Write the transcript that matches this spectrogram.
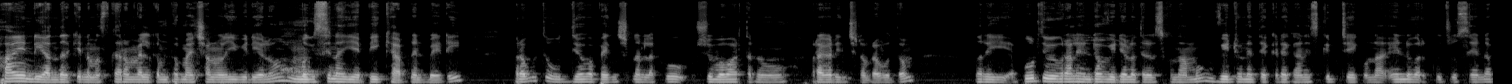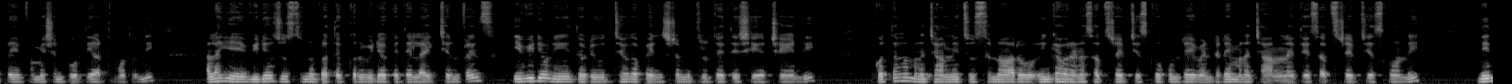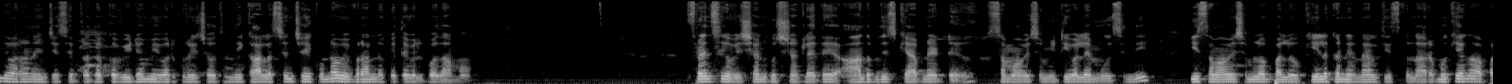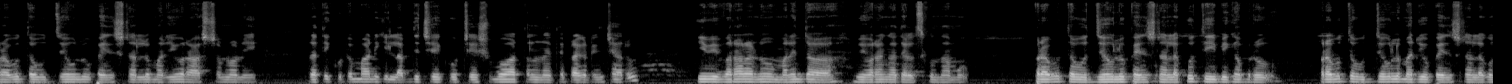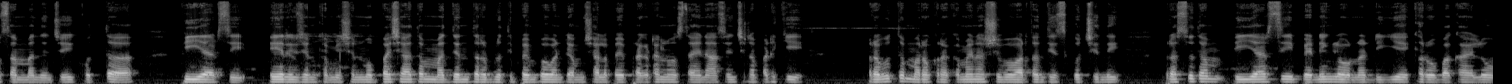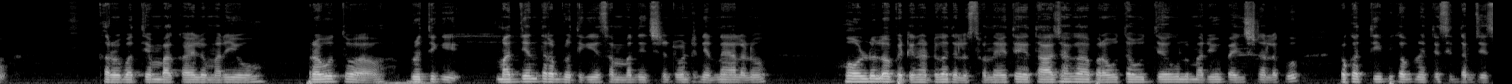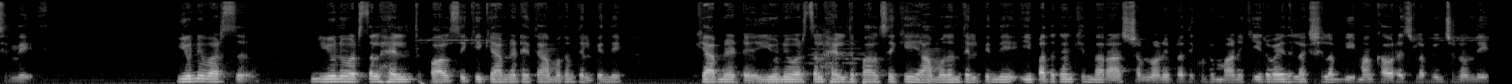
Hi అండి అందరికీ నమస్కారం. Welcome to my channel. ఈ వీడియోలో ముగిసిన ఏపీ క్యాబినెట్ భేటీ ప్రభుత్వ ఉద్యోగ పెన్షనర్లకు శుభవార్తను ప్రకటించిన ప్రభుత్వం. మరి పూర్తి వివరాలు ఏంటో వీడియోలో తెలుసుకుందాము. వీటిని ఎక్కడే కానీ స్కిప్ చేయకుండా ఎండ్ వరకు చూసేయండి. అప్పుడు ఇన్ఫర్మేషన్ పూర్తిగా అర్థమవుతుంది. అలాగే వీడియో చూస్తున్న ప్రతి ఒక్కరు వీడియోకి అయితే లైక్ చేయండి ఫ్రెండ్స్. ఈ వీడియోని తోటి ఉద్యోగ పెన్షన్ మిత్రులతో అయితే షేర్ చేయండి. కొత్తగా మన ఛానల్ని చూస్తున్నవారు ఇంకా ఎవరైనా సబ్స్క్రైబ్ చేసుకోకుంటే వెంటనే మన ఛానల్ అయితే సబ్స్క్రైబ్ చేసుకోండి. దీని ద్వారా నేను చేసే ప్రతి ఒక్క వీడియో మీ వరకు రీచ్ అవుతుంది. ఇక ఆలస్యం చేయకుండా వివరాల్లోకి అయితే వెళ్ళిపోదాము. ఫ్రెండ్స్ ఇక విషయానికి వచ్చినట్లయితే ఆంధ్రప్రదేశ్ క్యాబినెట్ సమావేశం ఇటీవలే ముగిసింది. ఈ సమావేశంలో పలు కీలక నిర్ణయాలు తీసుకున్నారు. ముఖ్యంగా ప్రభుత్వ ఉద్యోగులు పెన్షనర్లు మరియు రాష్ట్రంలోని ప్రతి కుటుంబానికి లబ్ధి చేకూర్చే శుభవార్తలను అయితే ప్రకటించారు. ఈ వివరాలను మరింత వివరంగా తెలుసుకుందాము. ప్రభుత్వ ఉద్యోగులు పెన్షనర్లకు తీపి కబురు ప్రభుత్వ ఉద్యోగులు మరియు పెన్షనర్లకు సంబంధించి కొత్త పిఆర్సి పే రివిజన్ కమిషన్ ముప్పై శాతం మధ్యంతర వృత్తి పెంపు వంటి అంశాలపై ప్రకటనలు వస్తాయని ఆశించినప్పటికీ ప్రభుత్వం మరొక రకమైన శుభవార్తను తీసుకొచ్చింది. ప్రస్తుతం పిఆర్సి పెండింగ్లో ఉన్న డిఏ కరువు బకాయిలు కరువు భత్యం బకాయిలు మరియు ప్రభుత్వ వృత్తికి మధ్యంతర వృత్తికి సంబంధించినటువంటి నిర్ణయాలను హోల్డ్లో పెట్టినట్టుగా తెలుస్తుంది. అయితే తాజాగా ప్రభుత్వ ఉద్యోగులు మరియు పెన్షనర్లకు ఒక తీపి అయితే సిద్ధం చేసింది. యూనివర్స్ యూనివర్సల్ హెల్త్ పాలసీకి క్యాబినెట్ అయితే ఆమోదం తెలిపింది. క్యాబినెట్ యూనివర్సల్ హెల్త్ పాలసీకి ఆమోదం తెలిపింది. ఈ పథకం కింద రాష్ట్రంలోని ప్రతి కుటుంబానికి ఇరవై ఐదు లక్షల బీమా కవరేజ్ లభించనుంది.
